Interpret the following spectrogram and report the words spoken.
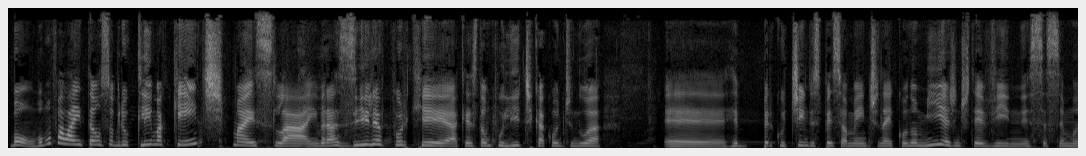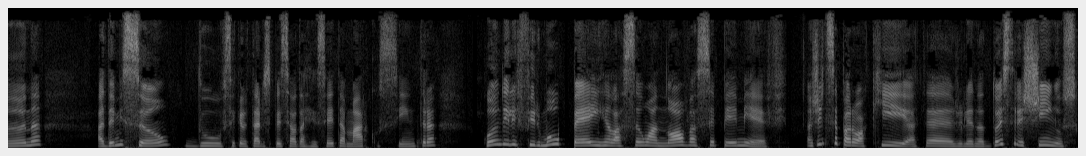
Bom, vamos falar então sobre o clima quente, mas lá em Brasília, porque a questão política continua é, repercutindo especialmente na economia. A gente teve nessa semana a demissão do secretário especial da Receita, Marco Sintra, quando ele firmou o pé em relação à nova CPMF. A gente separou aqui, até, Juliana, dois trechinhos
